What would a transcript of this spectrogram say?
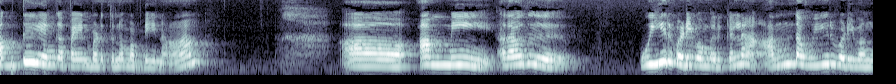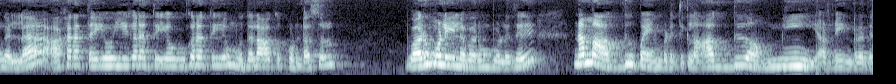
அஃது எங்கே பயன்படுத்தணும் அப்படின்னா அம்மி அதாவது உயிர் வடிவம் இருக்குல்ல அந்த உயிர் வடிவங்களில் அகரத்தையோ இகரத்தையோ உகரத்தையோ முதலாக கொண்ட சொல் வறுமொழியில் வரும் பொழுது நம்ம அஃது பயன்படுத்திக்கலாம். அஃது அம்மி அப்படின்றது.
